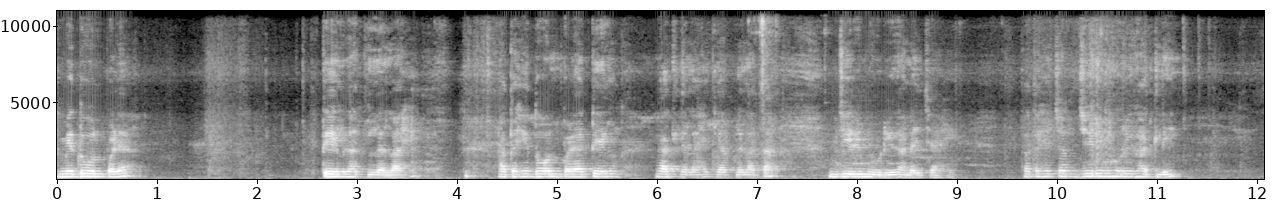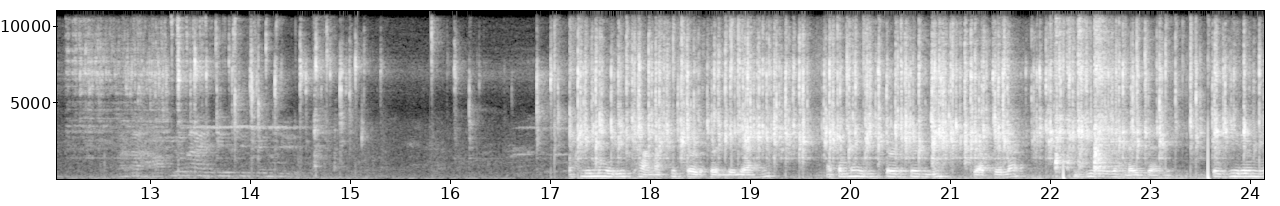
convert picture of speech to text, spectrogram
तुम्ही मी दोन पळ्या तेल घातलेलं आहे. आता हे दोन पळ्या तेल घातलेलं आहे की आपल्याला आता जिरी मोहरी घालायची आहे. आता ह्याच्यात जिरी मोहरी घातली. आपली मोहरी छान अशी तडतडलेली आहे. आता मोहरी तडतडली की आपल्याला जिरे घालायचे आहे. तर जिरे मी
